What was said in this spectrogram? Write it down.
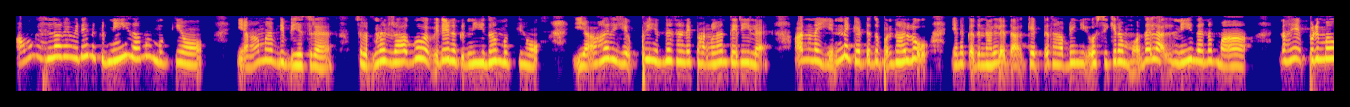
அவங்க எல்லாரையும் விட எனக்கு நீ தான் முக்கியம். ஏமா இப்படி பேசுற? சில பேர் ரகுவை விட எனக்கு நீ தான் முக்கியம். யாரு எப்படி என்ன நினைப்பாங்களான்னு தெரியல. ஆனா நான் என்ன கெட்டது பண்ணாலும் எனக்கு அது நல்லதா கெட்டதா அப்படின்னு யோசிக்கிற முதல் ஆள் நீ தானம்மா நான் எப்படிம்மா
